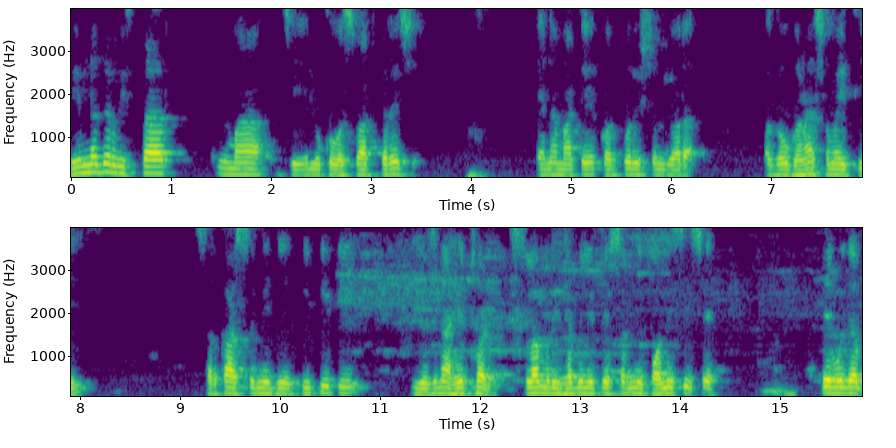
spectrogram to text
ભીમનગર વિસ્તારમાં જે લોકો વસવાટ કરે છે, એના માટે કોર્પોરેશન દ્વારા અગાઉ ઘણા સમયથી સરકારશ્રીની જે પીપીપી યોજના હેઠળ સ્લમ રિહેબિલિટેશનની પોલિસી છે, તે મુજબ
